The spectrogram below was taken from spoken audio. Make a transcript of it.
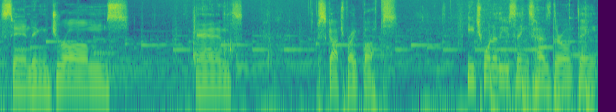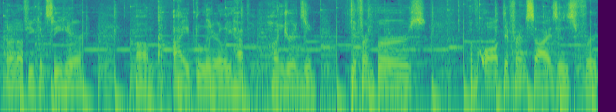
sanding drums, and Scotch-Brite buffs each one of these things has their own thing. I don't know if you can see here. Um, I literally have hundreds of different burrs of all different sizes for,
